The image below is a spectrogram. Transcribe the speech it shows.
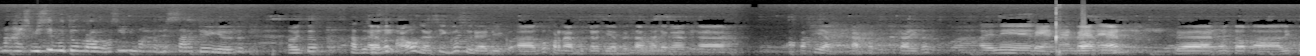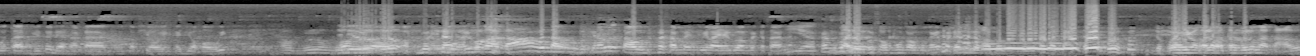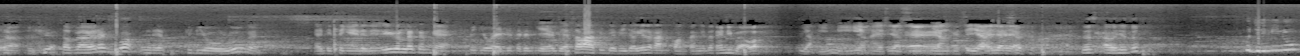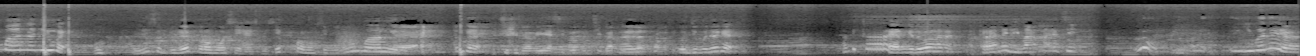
emang SBC butuh promosi ini bakal besar cuy gitu. Terus habis itu satu Eh, lu sisi tahu gak sih gue sudah di uh, gue pernah bekerja bersama dengan uh, apa sih yang narkotika itu? Eh, ini BNN BNN dan untuk uh, liputan gitu dan akan untuk showing ke Jokowi. Oh belum Jadi belum. lu- lu- gue kira Gua- gue gua nggak tahu Gue tahu, gue kira lu tahu gue sampai wilayah gue sampai ke sana. Iya, kan gua- lu sombong-sombong aja padahal udah gue Caca. Jokowi juga kalau ketemu lu nggak tahu. sampai akhirnya gue ngeliat video lu kayak editing editing ini liat kan kayak video edit edit ya biasa lah video video gitu kan konten itu Yang di bawah. yang ini yang SBC Ya, eh, yang SBC, iya, iya, iya. terus abis itu kok jadi minuman aja lu kayak oh ini sebenarnya promosi SBC promosi minuman gitu Iya. terus kayak Juga iya sih gue benci banget nah, promosi. ujung-ujungnya kayak tapi keren gitu kan Kerennya di mana sih? lu gimana ya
